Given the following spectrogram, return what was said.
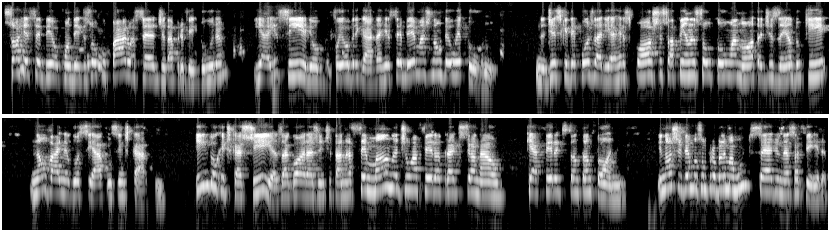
só recebeu quando eles ocuparam a sede da prefeitura, e aí sim ele foi obrigado a receber, mas não deu retorno. Disse que depois daria resposta só apenas soltou uma nota dizendo que não vai negociar com o sindicato. Em Duque de Caxias, agora a gente está na semana de uma feira tradicional, que é a Feira de Santo Antônio. E nós tivemos um problema muito sério nessa feira.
